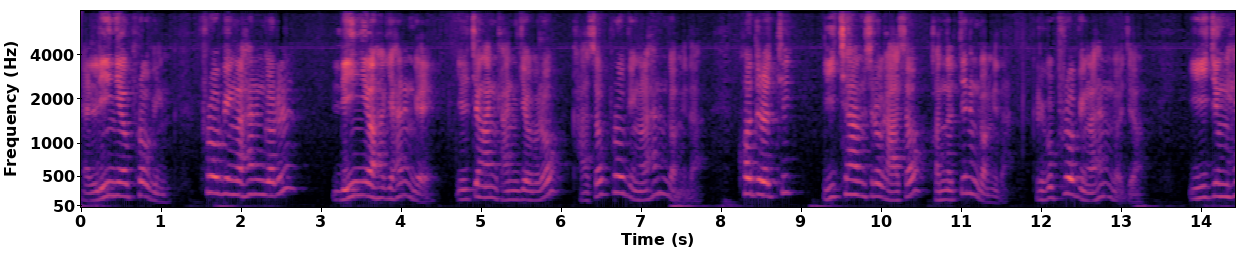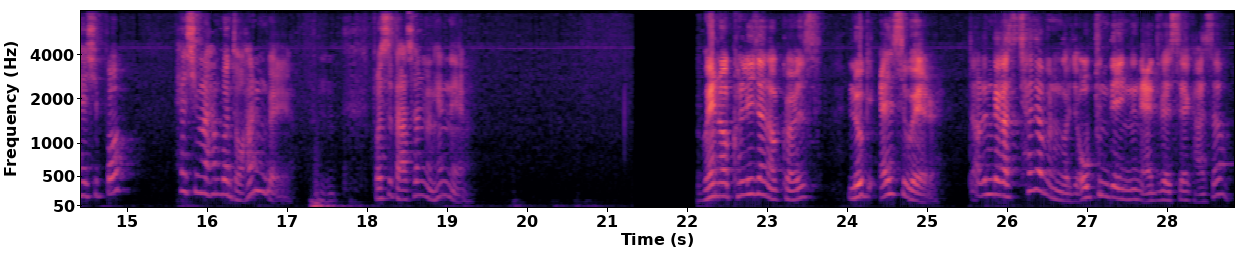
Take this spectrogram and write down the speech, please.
리니어 프로빙. 프로빙을 하는 거를 리니어하게 하는 거예요. 일정한 간격으로 가서 프로빙을 하는 겁니다. 쿼드러틱 2차 함수로 가서 건너뛰는 겁니다. 그리고 프로빙을 하는 거죠. 이중 해시법 해싱을 한 번 더 하는 거예요. 벌써 다 설명했네요. When a collision occurs, look elsewhere. 다른 데 가서 찾아보는 거죠. 오픈되어 있는 애드레스에 가서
